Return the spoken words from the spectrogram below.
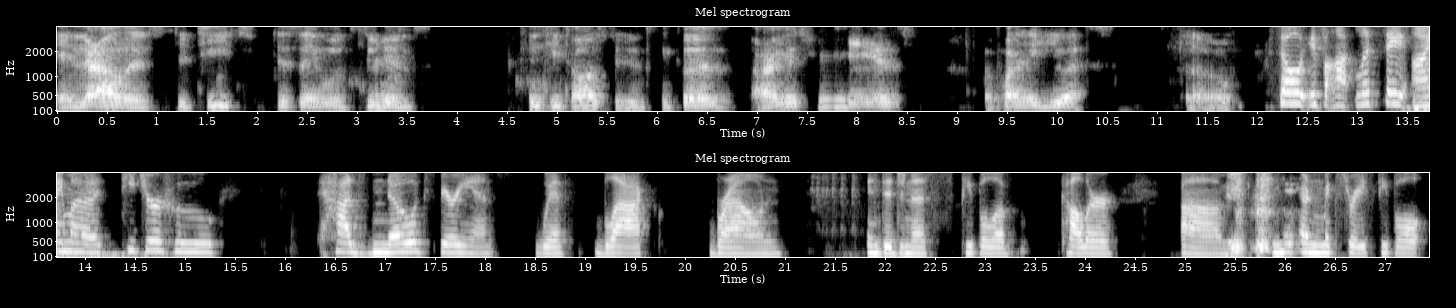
and knowledge to teach disabled students teach all students because our history is a part of the US. So so if I, let's say I'm a teacher who has no experience with black, brown, indigenous people of color um, and mixed race people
